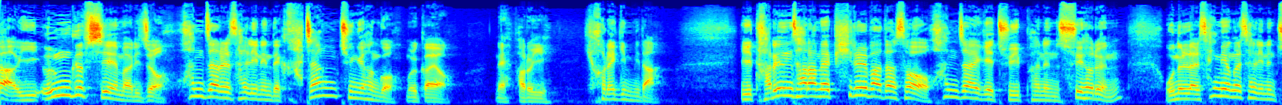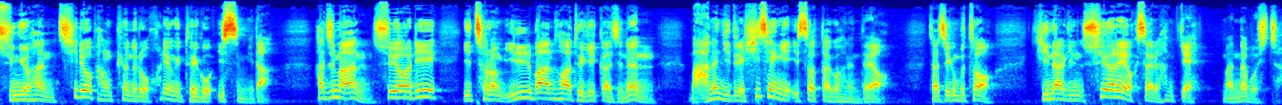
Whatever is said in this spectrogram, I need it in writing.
자, 이 응급시에 말이죠. 환자를 살리는데 가장 중요한 거 뭘까요? 네, 바로 이 혈액입니다. 이 다른 사람의 피를 받아서 환자에게 주입하는 수혈은 오늘날 생명을 살리는 중요한 치료 방편으로 활용이 되고 있습니다. 하지만 수혈이 이처럼 일반화되기까지는 많은 이들의 희생이 있었다고 하는데요. 자, 지금부터 기나긴 수혈의 역사를 함께 만나보시죠.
